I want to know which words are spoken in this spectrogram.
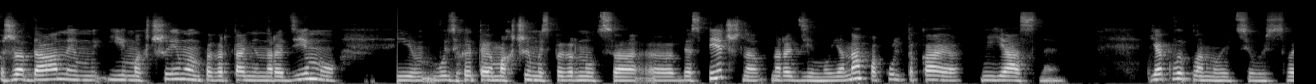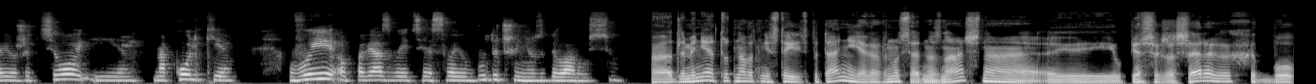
жаданым і магчымым павяртанню на радзіму. І вось гэтая магчымасць павярнуцца э, бяспечна на радзіму яна пакуль такая неясная Як вы плануеце вось сваё жыццё і наколькі вы павязваеце сваю будучыню з Беларусю? Для мяне тут нават не стаіць пытанне я вярнуся адназначна і ў першых жа шэрагах бо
